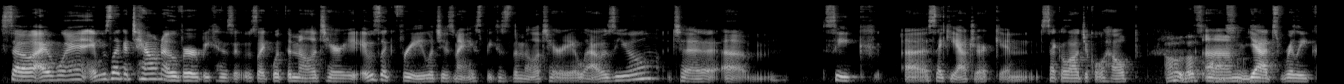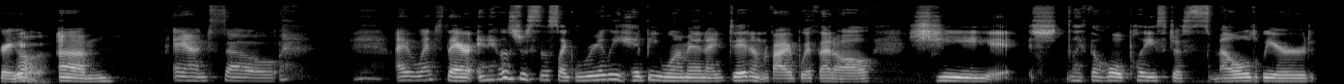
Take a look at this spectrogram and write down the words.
So I went, it was like a town over because it was like what the military, it was like free, which is nice because the military allows you to um, seek uh, psychiatric and psychological help. Oh, that's awesome. Um, yeah, it's really great. Yeah. Um, and so I went there and it was just this like really hippie woman I didn't vibe with at all. She, she like the whole place just smelled weird.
